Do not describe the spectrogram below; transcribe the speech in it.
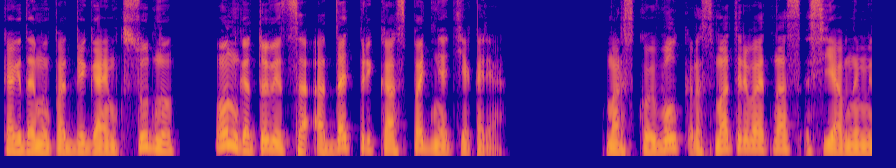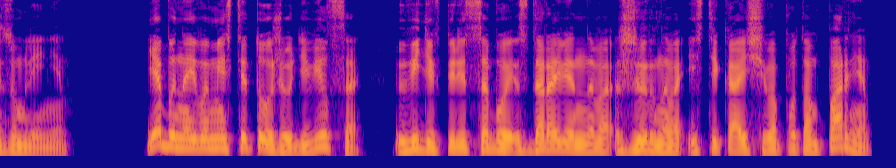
Когда мы подбегаем к судну, он готовится отдать приказ поднять якоря. Морской волк рассматривает нас с явным изумлением. Я бы на его месте тоже удивился, увидев перед собой здоровенного, жирного, истекающего потом парня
